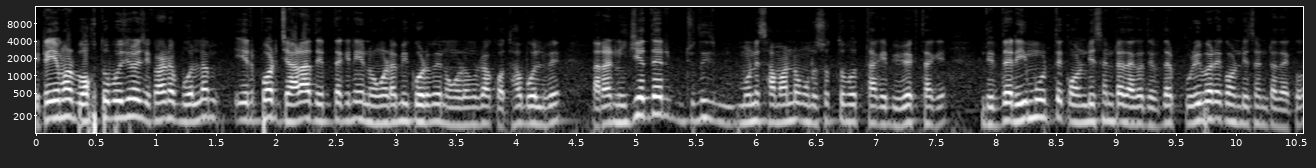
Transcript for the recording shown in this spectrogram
এটাই আমার বক্তব্য ছিল যে কারণে বললাম, এরপর যারা দেবতাকে নিয়ে নোংরামি করবে নোংরা নোংরা কথা বলবে, তারা নিজেদের যদি মনে সামান্য মনুষ্যত্ববোধ থাকে, বিবেক থাকে, দেবদার এই মুহূর্তে কন্ডিশনটা দেখো, দেবদার পরিবারের কন্ডিশনটা দেখো,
